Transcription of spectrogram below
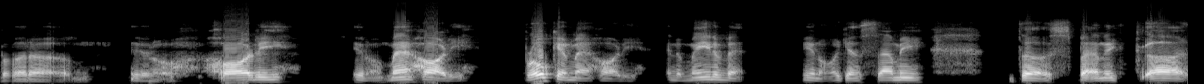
But um, you know, Hardy, you know, Matt Hardy, broken Matt Hardy in the main event, you know, against Sammy, the Hispanic uh,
